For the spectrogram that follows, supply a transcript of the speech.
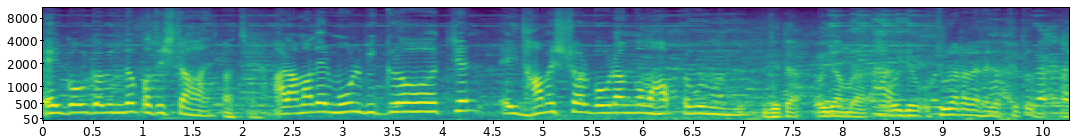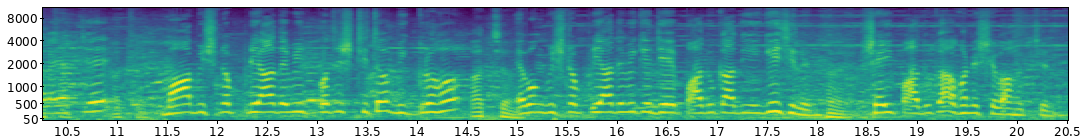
এই গৌর গোবিন্দ প্রতিষ্ঠা হয়। আচ্ছা। আর আমাদের মূল বিগ্রহ হচ্ছেন এই ধামেশ্বর গৌরাঙ্গ মহাপ্রভুর মন্দির। যেটা ওই যে আমরা হ্যাঁ। ওই যে চূড়াটা দেখা যাচ্ছে তো? দেখা যাচ্ছে। আচ্ছা। মা বিষ্ণুপ্রিয়া দেবীর প্রতিষ্ঠিত বিগ্রহ আচ্ছা। এবং বিষ্ণুপ্রিয়া দেবীকে যে পাদুকা দিয়ে গিয়েছিলেন হ্যাঁ। সেই পাদুকা ওখানে সেবা হচ্ছেন।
